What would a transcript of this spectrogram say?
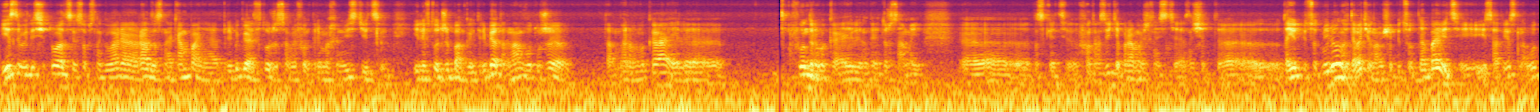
Если в этой ситуации, собственно говоря, радостная компания прибегает в тот же самый фонд прямых инвестиций или в тот же банк, говорит, ребята, нам вот уже там РВК или фонд РВК или, например, тот же самый, э, так сказать, фонд развития промышленности, значит, э, дает 500 миллионов, давайте вы нам еще 500 добавите и, и соответственно, вот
